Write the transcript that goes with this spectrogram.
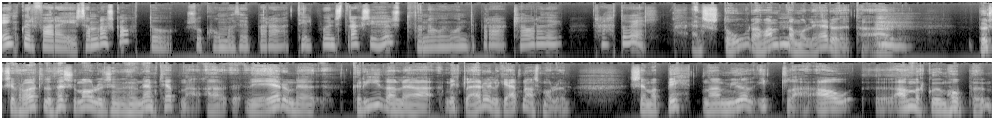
Einhver fara í samráðskátt og svo koma þau bara tilbúin strax í haust og þá náum við vonandi bara að klára þau hrætt og vel. En stóra vandamáli eru þetta að burt sér frá öllu þessu málun sem við höfum nefnt hérna að við erum með gríðarlega mikla erfiðleiki efnaðasmálum sem að bytna mjög illa á uh, afmörkuðum hópum,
